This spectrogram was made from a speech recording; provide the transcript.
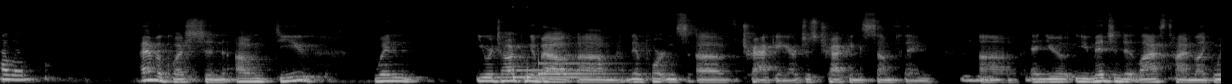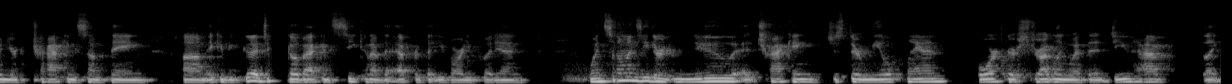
I love I have a question. Um, do you, when you were talking about um, the importance of tracking or just tracking something, mm-hmm. um, and you you mentioned it last time, like when you're tracking something, um, it can be good to go back and see kind of the effort that you've already put in. When someone's either new at tracking just their meal plan, or if they're struggling with it, do you have like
